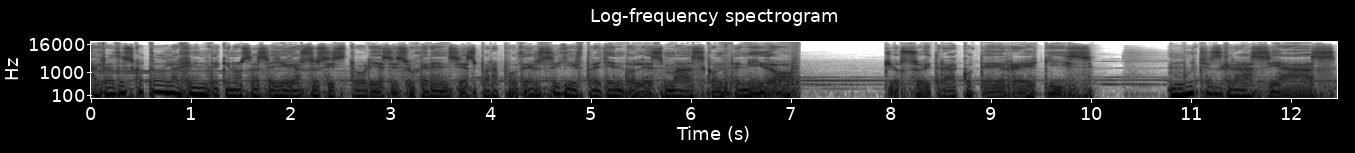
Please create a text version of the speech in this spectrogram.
Agradezco a toda la gente que nos hace llegar sus historias y sugerencias para poder seguir trayéndoles más contenido. Yo soy Draco TRX. Muchas gracias.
